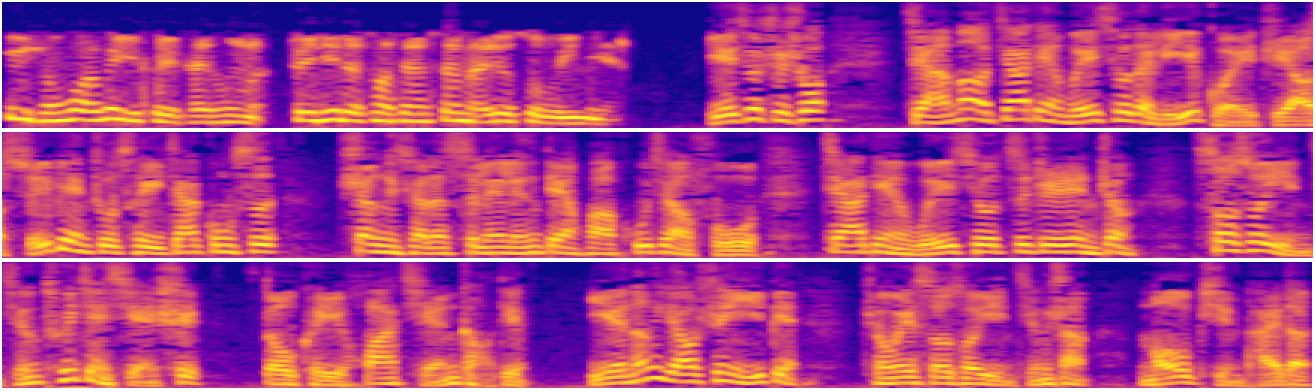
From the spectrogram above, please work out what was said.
预存话费就可以开通了，最低的套餐三百六十五一年。也就是说，假冒家电维修的李鬼，只要随便注册一家公司，剩下的四零零电话呼叫服务、家电维修资质认证、搜索引擎推荐显示，都可以花钱搞定，也能摇身一变成为搜索引擎上某品牌的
